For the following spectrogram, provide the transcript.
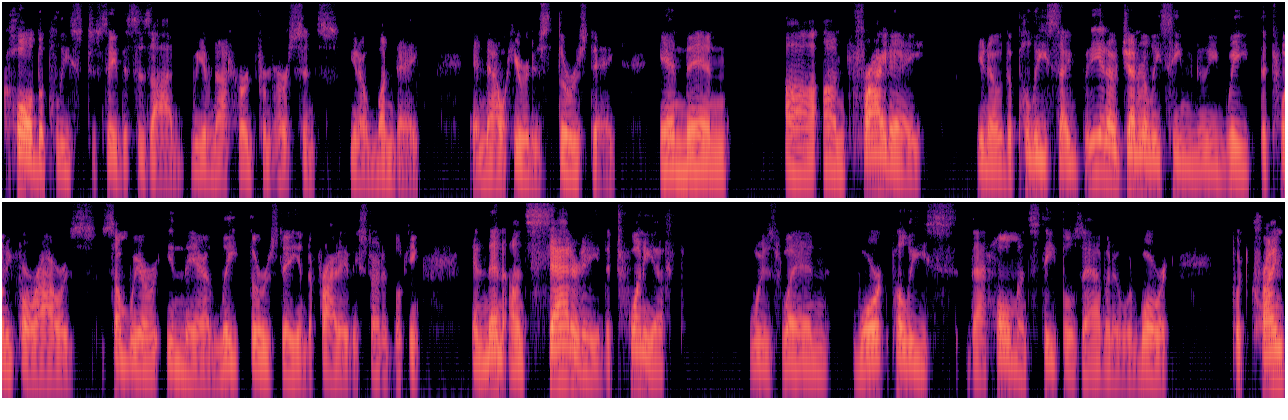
called the police to say this is odd. We have not heard from her since you know Monday, and now here it is Thursday, and then uh, on Friday, you know the police, I you know generally seemingly wait the 24 hours somewhere in there. Late Thursday into Friday, they started looking, and then on Saturday, the 20th, was when Warwick Police, that home on Staples Avenue in Warwick, put crime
